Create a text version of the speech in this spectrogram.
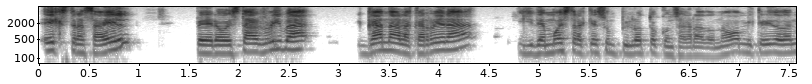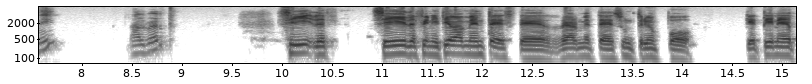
extras a él, pero está arriba, gana la carrera y demuestra que es un piloto consagrado, ¿no, mi querido Dani? Albert. Sí, sí, definitivamente, este, realmente es un triunfo que tiene,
